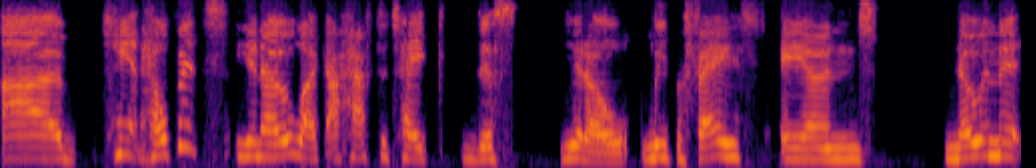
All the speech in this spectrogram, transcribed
I can't help it. You know, like I have to take this, you know, leap of faith and knowing that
